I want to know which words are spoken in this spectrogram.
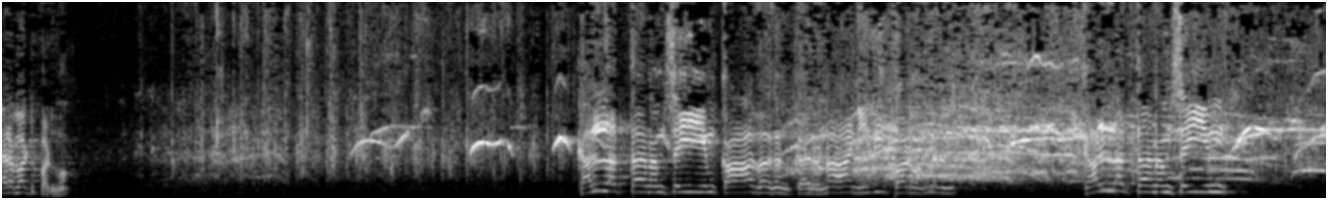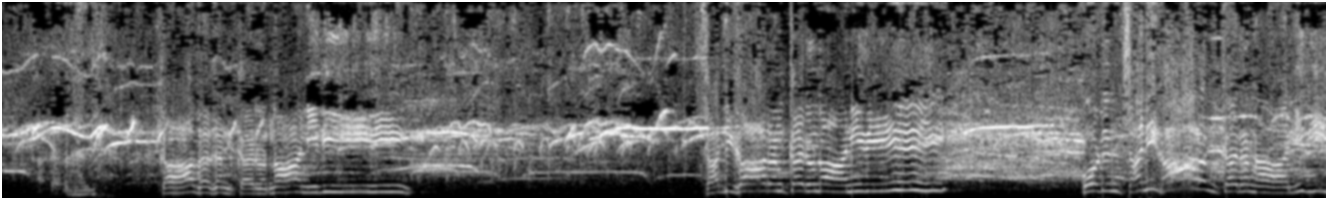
வேற பாட்டு பாடுவோம். கள்ளத்தனம் செய்யும் காதகன் கருணாநிதி பாடம் என்னது? கள்ளத்தனம் செய்யும் காதகன் கருணாநிதி. சதிகாரன் கருணாநிதி. கொடுஞ் சனிகாரன் கருணாநிதி.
